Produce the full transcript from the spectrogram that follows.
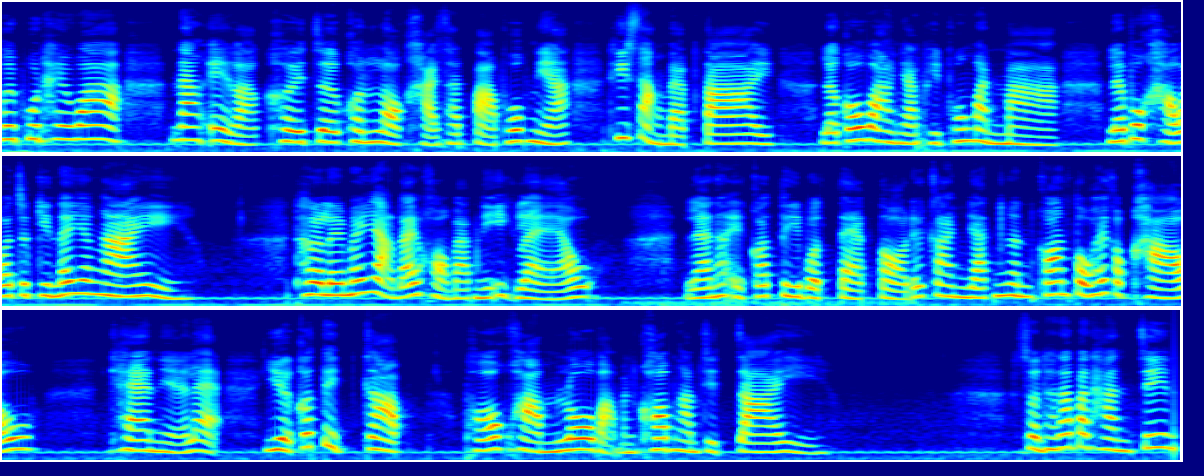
ช่วยพูดให้ว่านางเอกอะเคยเจอคนหลอกขายสัตว์ป่าพวกเนี้ยที่สั่งแบบตาย แล้วก็วางยาพิษพวกมันมา แล้วพวกเขาอะจะกินได้ยังไง เธอเลยไม่อยากได้ของแบบนี้อีกแล้ว และนางเอกก็ตีบทแตกต่อด้วยการยัดเงินก้อนโตให้กับเขา แค่เนี้ยแหละ เหยื่อก็ติดกับ เพราะความโลภอะมันครอบงำจิตใจส่วนทางด้านประธานจิ้น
